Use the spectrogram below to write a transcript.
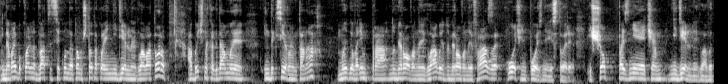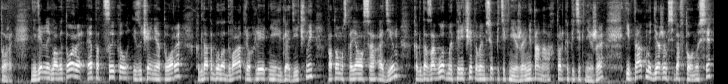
Давай буквально 20 секунд о том, что такое недельная глава Тора. Обычно, когда мы индексируем Танах, мы говорим про нумерованные главы, нумерованные фразы. Очень поздняя история. Еще позднее, чем недельные главы Торы. Недельные главы Торы – это цикл изучения Торы. Когда-то было два, трехлетний и годичный. Потом устоялся один, когда за год мы перечитываем все пятикнижие, не Танах, только пятикнижие. И так мы держим себя в тонусе.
